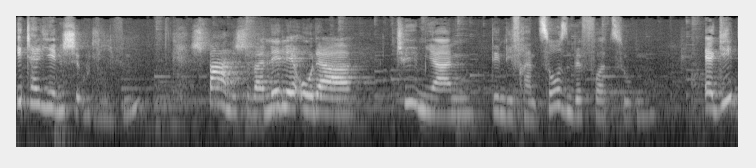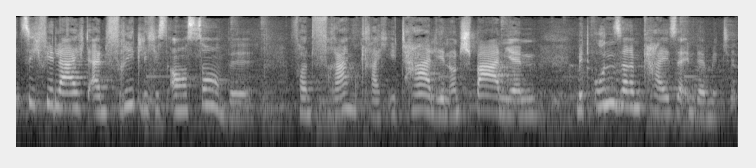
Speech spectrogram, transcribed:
Italienische Oliven, spanische Vanille oder Thymian, den die Franzosen bevorzugen. Ergibt sich vielleicht ein friedliches Ensemble von Frankreich, Italien und Spanien mit unserem Kaiser in der Mitte?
